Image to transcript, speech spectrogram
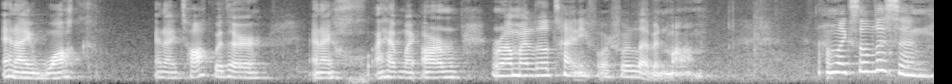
and I walk, and I talk with her, and I I have my arm around my little tiny four foot eleven mom. I'm like, so listen.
